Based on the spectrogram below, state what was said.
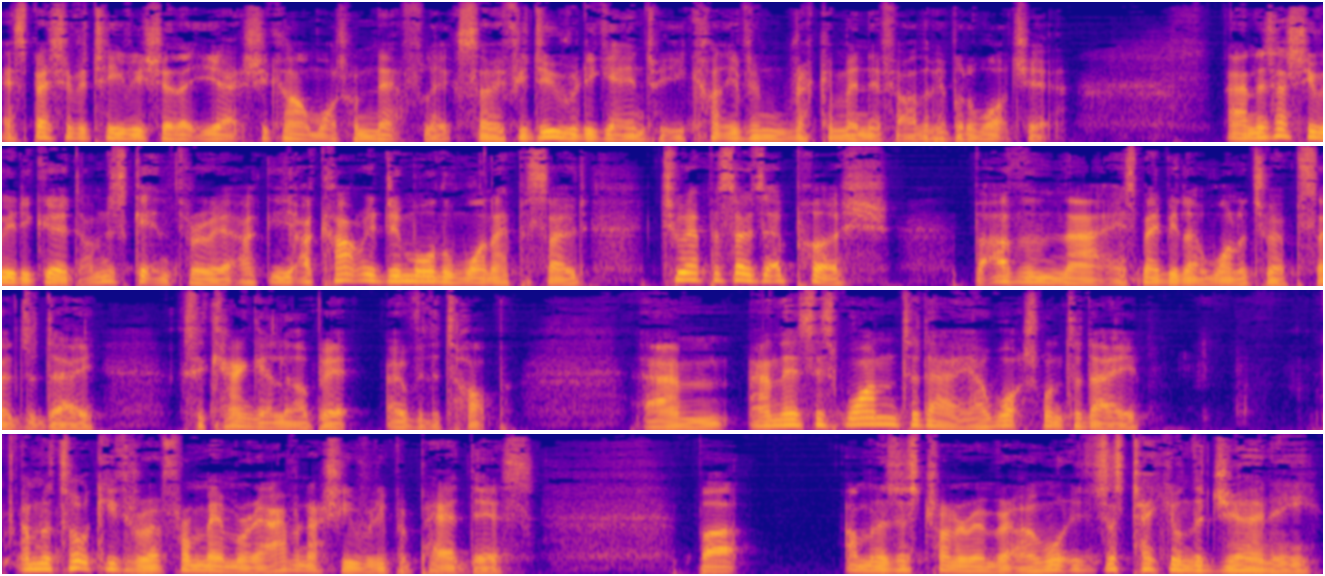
especially for a TV show that you actually can't watch on Netflix. So if you do really get into it, you can't even recommend it for other people to watch it. And it's actually really good. I'm just getting through it. I, I can't really do more than one episode, two episodes at a push. But other than that, it's maybe like one or two episodes a day because it can get a little bit over the top. Um, and there's this one today. I watched one today. I'm going to talk you through it from memory. I haven't actually really prepared this, but I'm going to just try to remember it. I want to just take you on the journey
